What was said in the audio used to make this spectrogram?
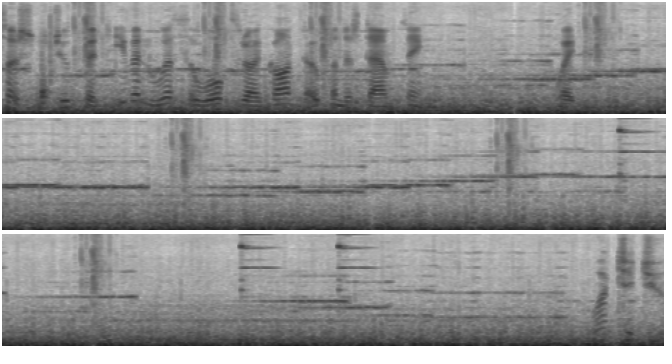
So stupid. Even with the walkthrough I can't open this damn thing. Wait. What to do?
